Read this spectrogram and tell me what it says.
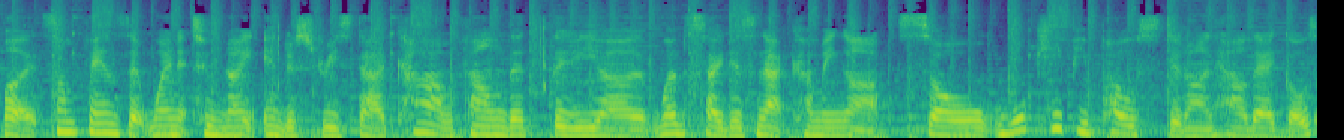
but some fans that went to knightindustries.com found that the uh, website is not coming up. So we'll keep you posted on how that goes.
